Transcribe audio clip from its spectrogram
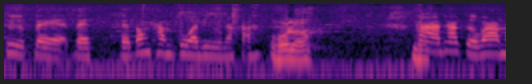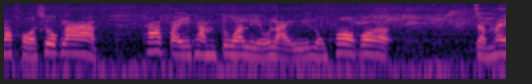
คือแต่แต่แต่ต้องทำตัวดีนะคะ โอ้เหรอ ถ้าถ้าเกิดว่ามาขอโชคลาภถ้าไปทำตัวเหลวไหล หลวงพ่อก็จะไม่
